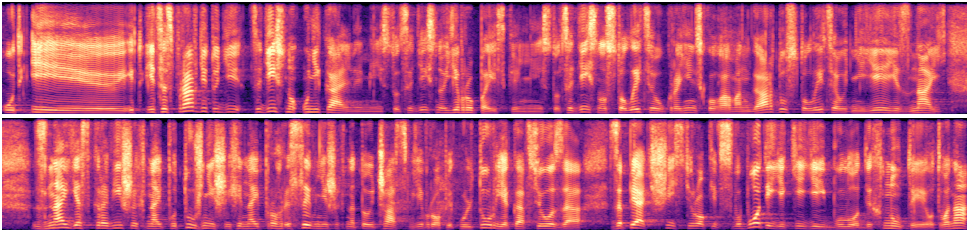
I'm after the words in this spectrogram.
От і, і, і це справді тоді це дійсно унікальне місто, це дійсно європейське місто, це дійсно столиця українського авангарду, столиця однієї з, най, з найяскравіших, найпотужніших і найпрогресивніших на той час в Європі культур, яка в всього за, за 5-6 років свободи, які їй було дихнути, от вона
